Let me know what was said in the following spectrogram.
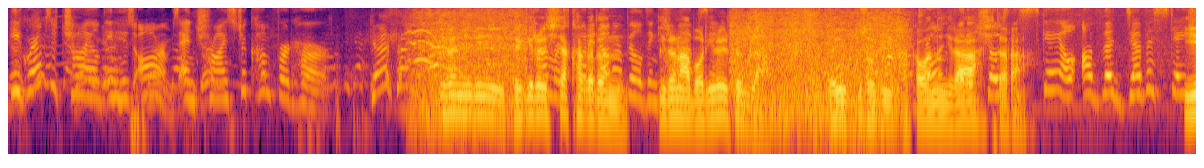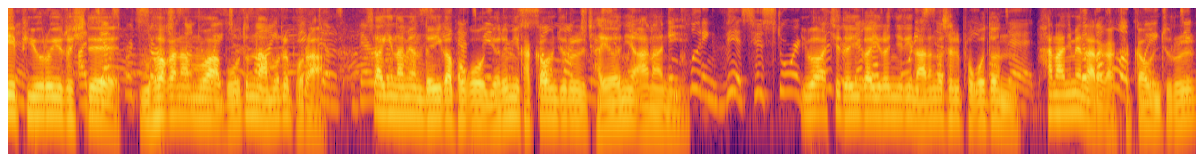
He grabs a child in his arms and tries to comfort her. 이런 일이 되기를 시작하거든 일어나 머리를 들라 너희 구속이 가까웠느니라 하시더라. 이에 비유로 이르시되 무화과 나무와 모든 나무를 보라. 싹이 나면 너희가 보고 여름이 가까운 줄을 자연히 아나니. 이와 같이 너희가 이런 일이 나는 것을 보거든 하나님의 나라가 가까운 줄을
